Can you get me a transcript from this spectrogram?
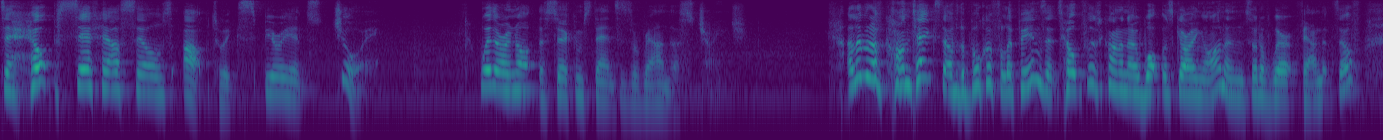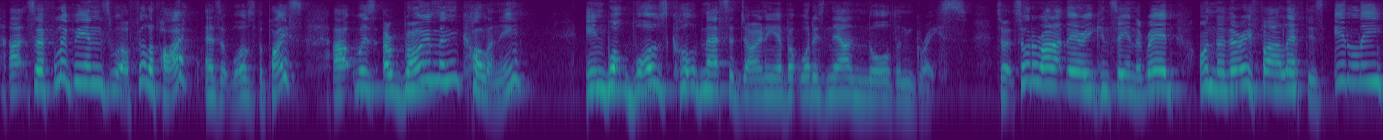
to help set ourselves up to experience joy? whether or not the circumstances around us change. A little bit of context of the book of Philippians, it's helpful to kind of know what was going on and sort of where it found itself. Uh, so, Philippians, well, Philippi, as it was the place, uh, was a Roman colony in what was called Macedonia, but what is now northern Greece. So it's sort of right up there, you can see in the red. On the very far left is Italy,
